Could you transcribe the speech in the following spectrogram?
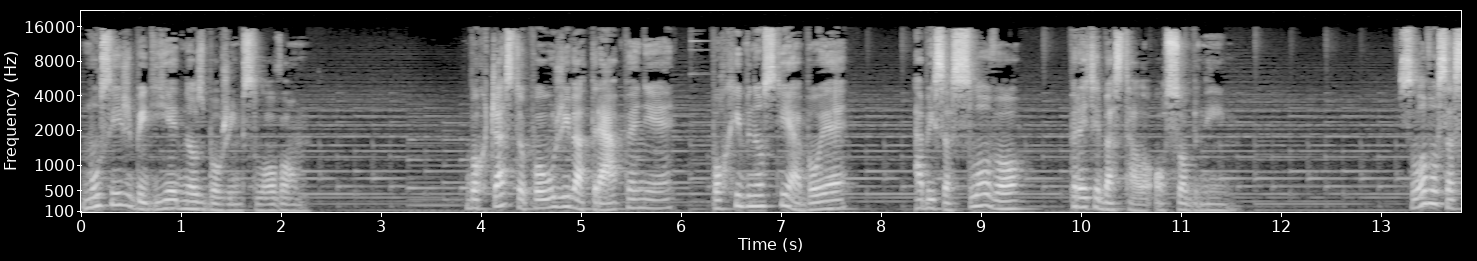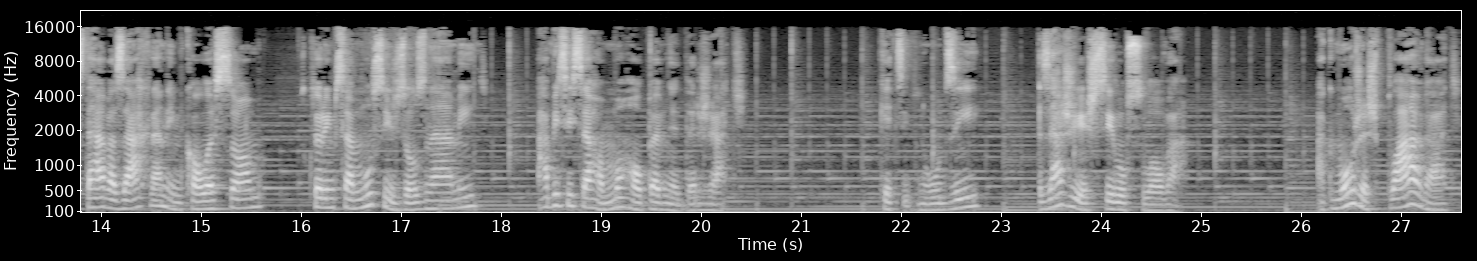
musíš byť jedno s Božím slovom. Boh často používa trápenie, pochybnosti a boje, aby sa slovo pre teba stalo osobným. Slovo sa stáva záchranným kolesom, s ktorým sa musíš zoznámiť, aby si sa ho mohol pevne držať. Keď si v núdzi, zažiješ silu slova. Ak môžeš plávať,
